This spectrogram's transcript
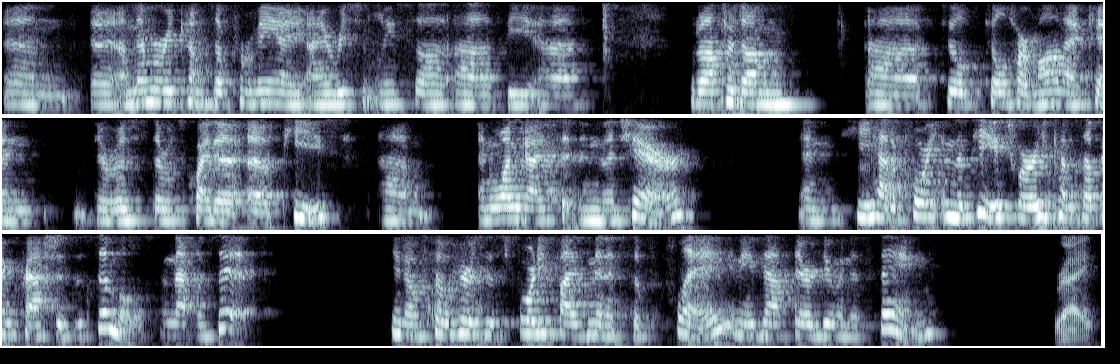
And uh, a memory comes up for me. I, I recently saw uh, the uh, Rotterdam uh, Phil, Philharmonic, and there was there was quite a, a piece, um, and one guy sitting in the chair, and he had a point in the piece where he comes up and crashes the cymbals, and that was it you know, so here's this 45 minutes of play, and he's out there doing his thing. Right.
